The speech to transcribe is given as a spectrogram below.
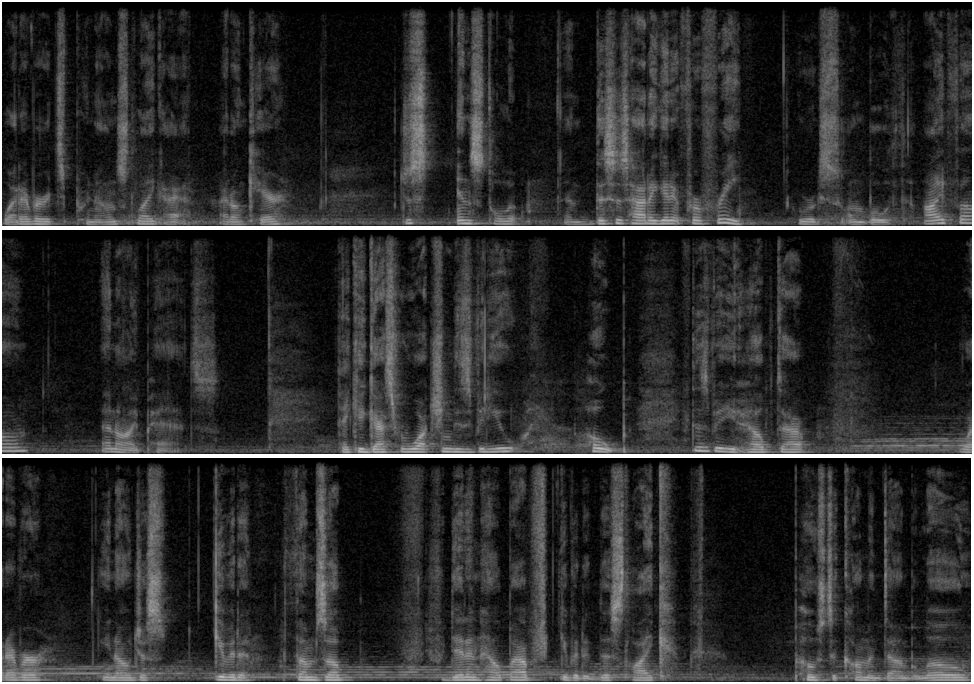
Whatever it's pronounced like, I, I don't care. Just install it. And this is how to get it for free. Works on both iPhone and iPads. Thank you guys for watching this video. I hope this video helped out. Whatever, you know, just give it a thumbs up. If it didn't help out, give it a dislike. Post a comment down below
